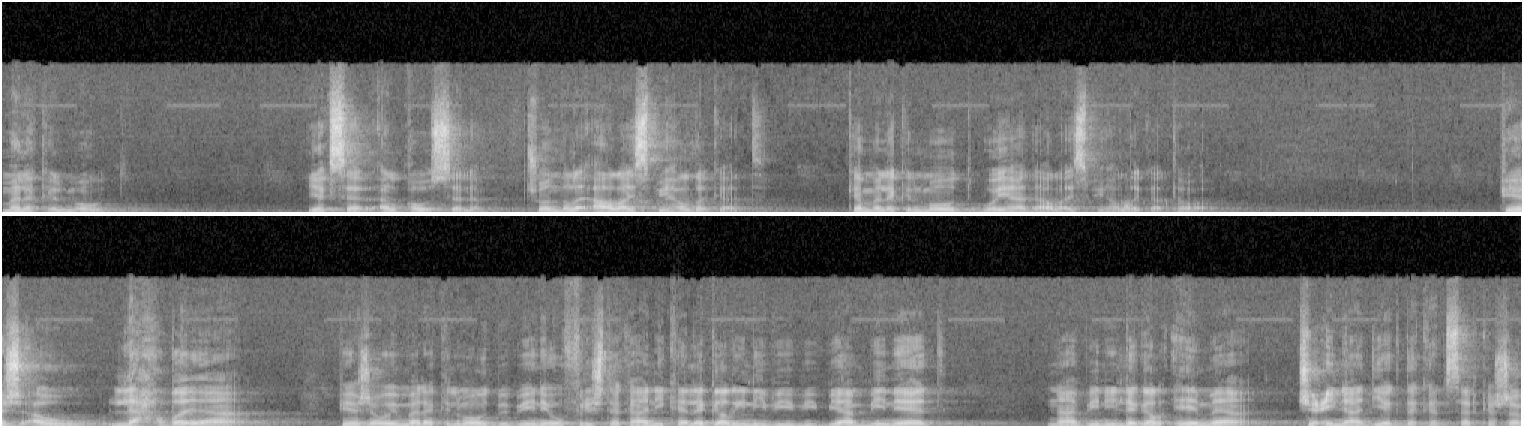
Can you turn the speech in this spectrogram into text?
ملک الموت، یەکسەر، القه السلم، چۆن دەڵێ ئاڵای سپی هەڵدەکات، کە ملک الموت بۆی هات ئاڵای سپی هەڵدەکات تەواو. پێش ئەو لەحزەیە، پێش ئەوەی ملک الموت ببینێ و فریشتەکانی کە لەگەڵینی بیانبینێت، نابینی لەگەڵ ئێمە چ عینادیەک دەکەن سەرکەشە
